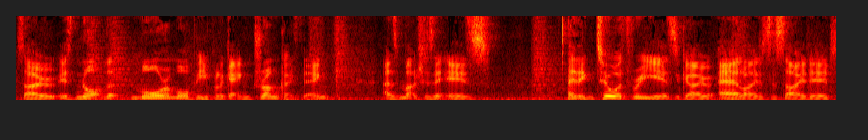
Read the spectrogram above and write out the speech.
So it's not that more and more people are getting drunk. I think as much as it is. I think two or three years ago, airlines decided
